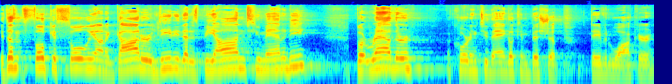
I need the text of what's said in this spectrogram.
It doesn't focus solely on a God or a deity that is beyond humanity, but rather according to the Anglican bishop David Walker,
